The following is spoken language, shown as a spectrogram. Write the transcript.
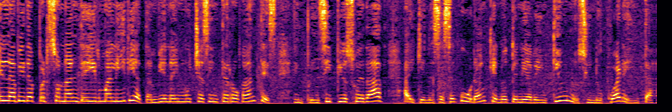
En la vida personal de Irma Lidia también hay muchas interrogantes. En principio su edad. Hay quienes aseguran que no tenía 21 sino 40.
